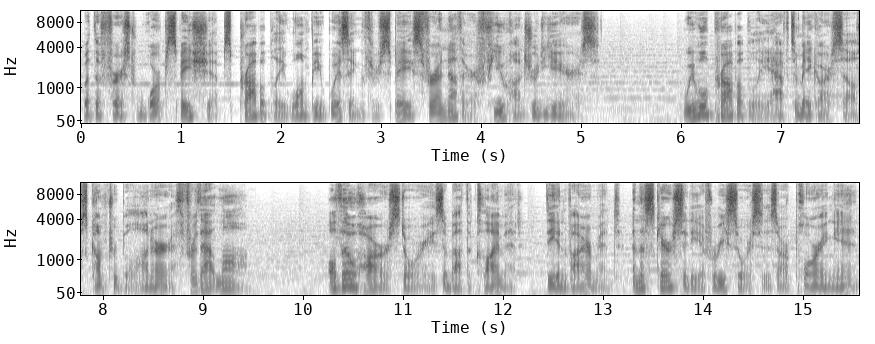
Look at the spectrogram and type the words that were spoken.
But the first warp spaceships probably won't be whizzing through space for another few hundred years. We will probably have to make ourselves comfortable on Earth for that long Although horror stories about the climate, the environment, and the scarcity of resources are pouring in,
